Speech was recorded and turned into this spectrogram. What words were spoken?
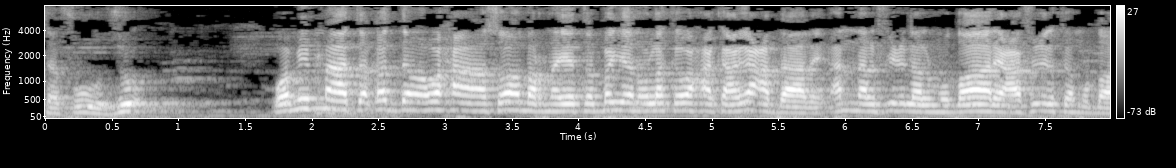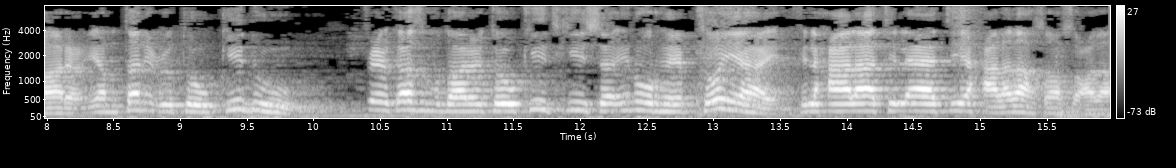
tafuuzu. Wa mima taqadama waxa aan soo marnay yatabayanu laka waxaa kaaga caddaaday ana alficla almudaarica ficilka mudaaric yamtanicu tawkiiduhu ficilkaas mudaaric tawkiidkiisa inuu reebtoon yahay fi lxaalaati alaatiya xaaladaha soo socda.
